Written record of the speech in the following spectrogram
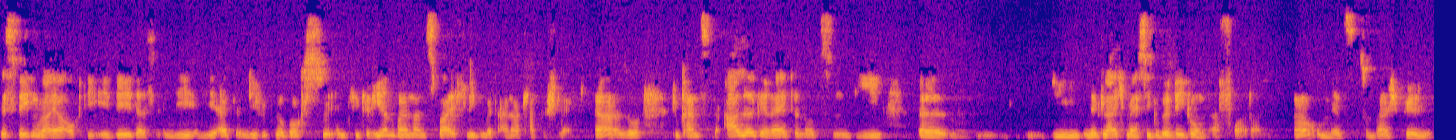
deswegen war ja auch die Idee, das in die, in die App, in die Hypnobox zu integrieren, weil man zwei Fliegen mit einer Klappe schlägt. Ja, also du kannst alle Geräte nutzen, die, äh, die eine gleichmäßige Bewegung erfordern. Ja, um jetzt zum Beispiel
